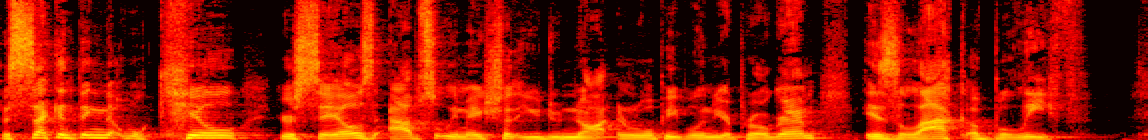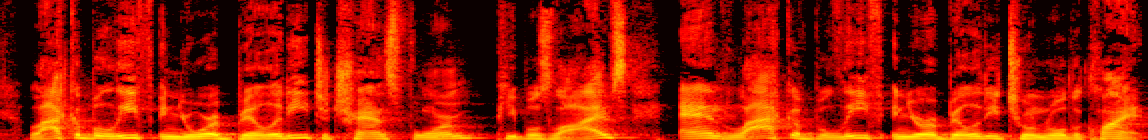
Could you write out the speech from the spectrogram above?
the second thing that will kill your sales, absolutely make sure that you do not enroll people into your program, is lack of belief. Lack of belief in your ability to transform people's lives and lack of belief in your ability to enroll the client.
